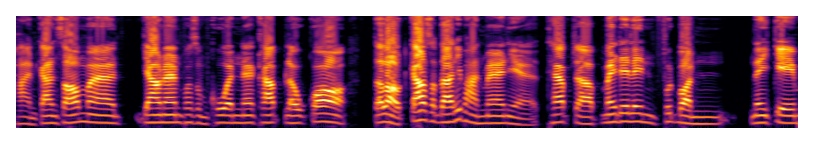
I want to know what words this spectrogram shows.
ผ่านการซ้อมมายาวนานพอสมควรนะครับ แล้วก็ ตลอด 9 สัปดาห์ที่ผ่านมาเนี่ย แทบจะไม่ได้เล่นฟุตบอลในเกม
